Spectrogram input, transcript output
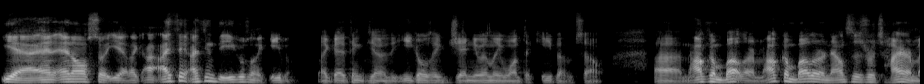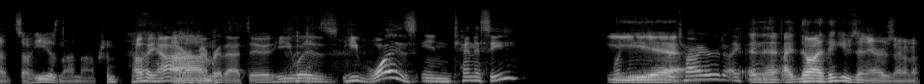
Yeah, and and also yeah, like I, I think I think the Eagles want to keep him. Like I think you know the Eagles like genuinely want to keep him. So uh Malcolm Butler, Malcolm Butler announced his retirement, so he is not an option. Oh yeah, I remember Um, that dude. He was he was in Tennessee when he yeah, retired. I think. and then I no, I think he was in Arizona.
